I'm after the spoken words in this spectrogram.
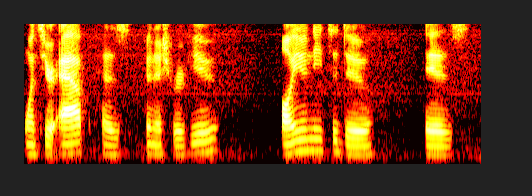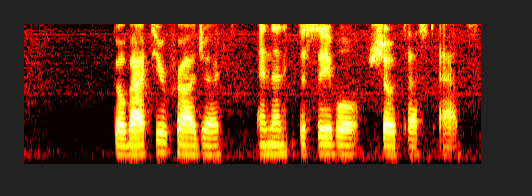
Once your app has finished review, all you need to do is go back to your project and then disable show test ads.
